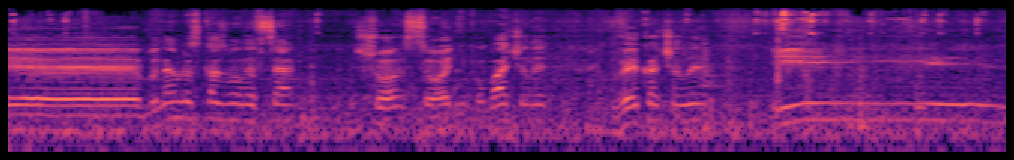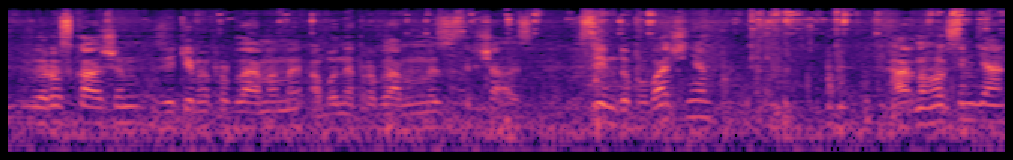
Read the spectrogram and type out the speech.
е, будемо розказували все, що сьогодні побачили, викачали і розкажемо, з якими проблемами або не проблемами ми зустрічалися. Всім до побачення, гарного всім дня!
